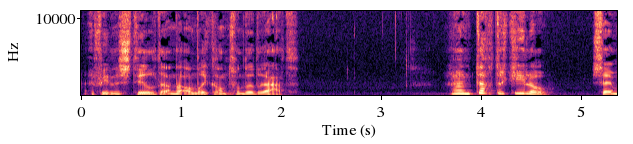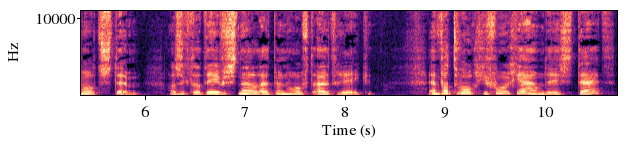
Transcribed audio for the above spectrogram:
Er viel een stilte aan de andere kant van de draad. Ruim 80 kilo, zei Moots stem, als ik dat even snel uit mijn hoofd uitreken. En wat woog je vorig jaar om deze tijd?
